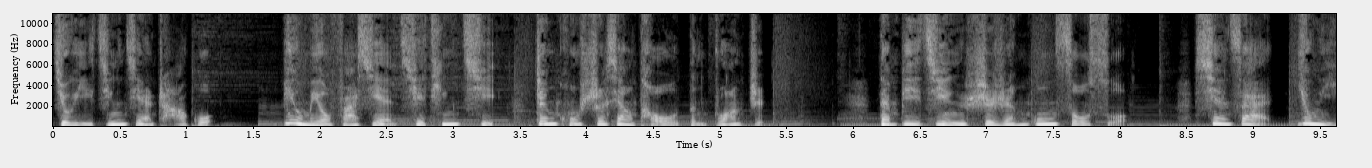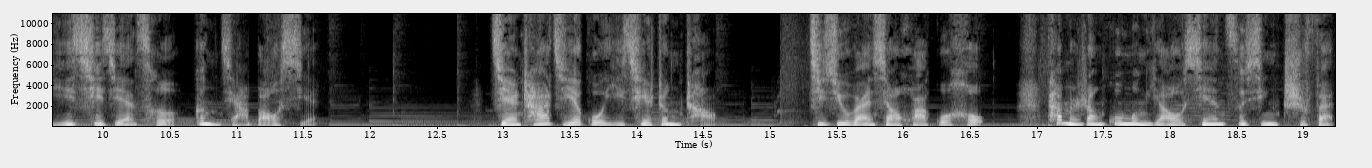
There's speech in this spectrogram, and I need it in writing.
就已经检查过，并没有发现窃听器、针孔摄像头等装置。但毕竟是人工搜索，现在用仪器检测更加保险。检查结果一切正常，几句玩笑话过后，他们让顾梦瑶先自行吃饭，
